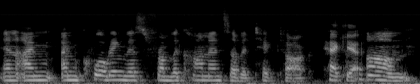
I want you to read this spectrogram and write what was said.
and I'm, I'm quoting this from the comments of a TikTok. Heck yeah. Um,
